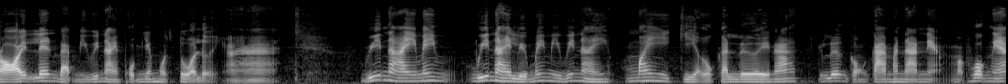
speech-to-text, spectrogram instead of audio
500 เล่นแบบมีวินัยผมยังหมดตัวเลยอ่าวินัยไม่วินัยหรือไม่มีวินัยไม่เกี่ยวกันเลยนะ เรื่องของการพนันเนี่ยพวกเนี้ย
